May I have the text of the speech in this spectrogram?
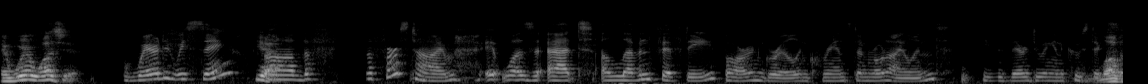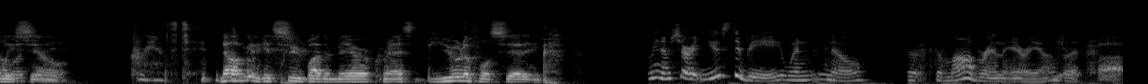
And where was it? Where did we sing? Yeah. Uh, the f- the first time it was at 1150 Bar and Grill in Cranston, Rhode Island. He was there doing an acoustic Lovely solo city. show. Cranston. Now I'm gonna get sued by the mayor of Cranston. Beautiful city. I mean, I'm sure it used to be when you know the, the mob ran the area, but Uh,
